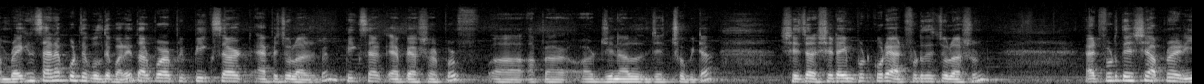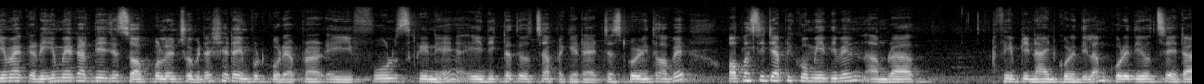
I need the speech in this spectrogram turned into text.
আমরা এখানে সাইন আপ করতে বলতে পারি, তারপর আপনি পিকসার্ট অ্যাপে চলে আসবেন। পিকসার্ট অ্যাপে আসার পর আপনার অরিজিনাল যে ছবিটা, সেটা সেটা ইম্পোর্ট করে অ্যাড ফটোতে চলে আসুন। অ্যাড ফটোতে এসে আপনার রিমেক রিমেকার দিয়ে যে সফট করলেন ছবিটা, সেটা ইম্পোর্ট করে আপনার এই ফুল স্ক্রিনে এই দিকটাতে হচ্ছে আপনাকে এটা অ্যাডজাস্ট করে নিতে হবে। অপাসিটি আপনি কমিয়ে দিবেন, আমরা ফিফটি নাইন করে দিলাম, করে দিয়ে হচ্ছে এটা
